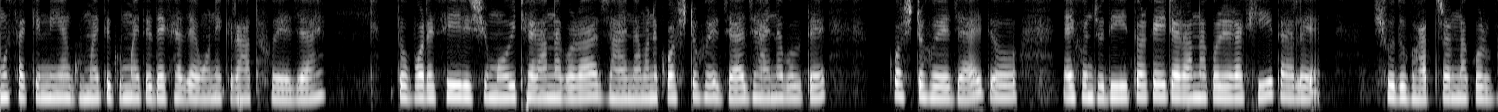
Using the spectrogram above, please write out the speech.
মশাকে নিয়ে ঘুমাইতে ঘুমাইতে দেখা যায় অনেক রাত হয়ে যায়। তো পরে সেহেরির সময় উঠে রান্না করা যায় না মানে কষ্ট হয়ে যায় যায় না বলতে কষ্ট হয়ে যায়। তো এখন যদি তরকারিটা রান্না করে রাখি, তাহলে শুধু ভাত রান্না করব।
